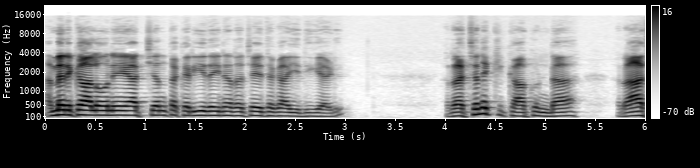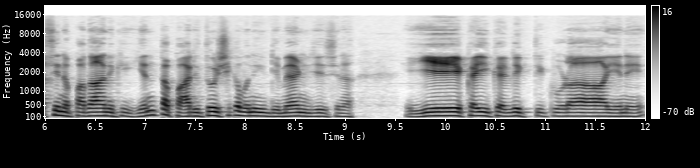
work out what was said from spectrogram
అమెరికాలోనే అత్యంత ఖరీదైన రచయితగా ఎదిగాడు. రచనకి కాకుండా రాసిన పదానికి ఎంత పారితోషికమని డిమాండ్ చేసిన ఏకైక వ్యక్తి కూడా ఆయనే.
